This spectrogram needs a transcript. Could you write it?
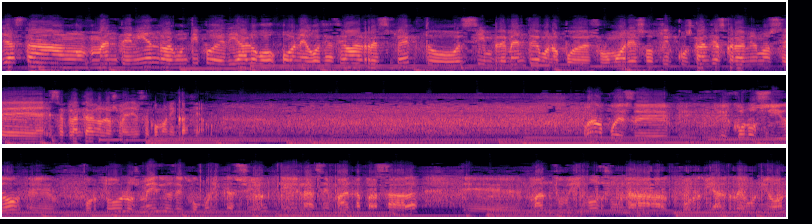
ya están manteniendo algún tipo de diálogo o negociación al respecto o simplemente, bueno, pues rumores o circunstancias que ahora mismo se, plantean en los medios de comunicación. Bueno, pues eh, es conocido eh, por todos los medios de comunicación que la semana pasada eh, mantuvimos una cordial reunión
